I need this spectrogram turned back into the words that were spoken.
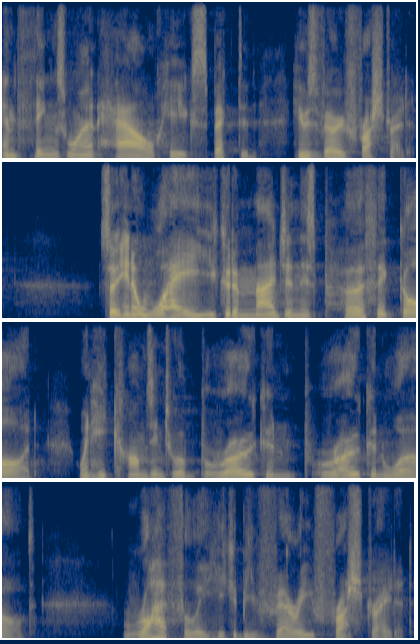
and things weren't how he expected, he was very frustrated. So, in a way, you could imagine this perfect God when he comes into a broken, broken world. Rightfully, he could be very frustrated.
